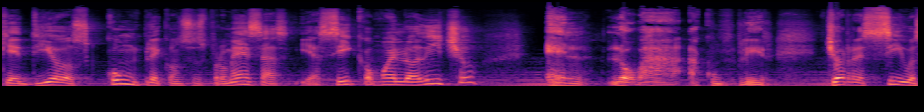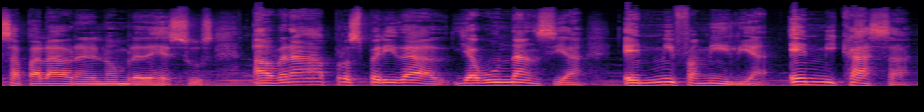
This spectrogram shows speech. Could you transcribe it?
que Dios cumple con sus promesas y así como Él lo ha dicho, él lo va a cumplir. Yo recibo esa palabra en el nombre de Jesús. Habrá prosperidad y abundancia en mi familia, en mi casa,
